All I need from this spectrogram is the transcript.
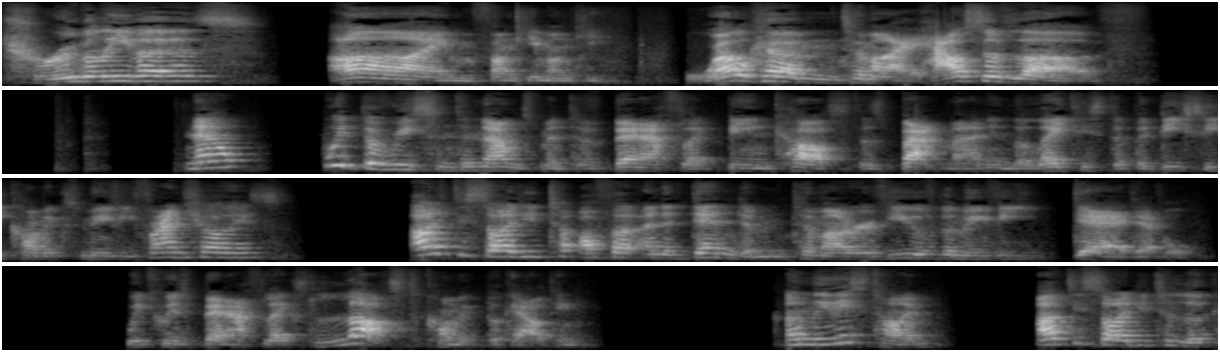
True believers, I'm Funky Monkey. Welcome to my House of Love. Now, with the recent announcement of Ben Affleck being cast as Batman in the latest of the DC Comics movie franchise, I've decided to offer an addendum to my review of the movie Daredevil, which was Ben Affleck's last comic book outing. Only this time, I've decided to look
